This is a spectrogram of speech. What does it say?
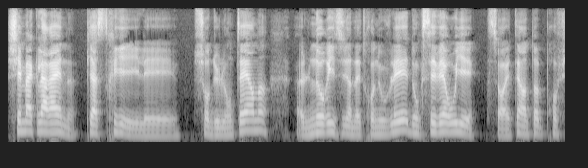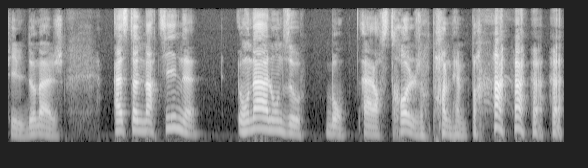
Chez McLaren, Piastri, il est sur du long terme. Euh, Norris vient d'être renouvelé, donc c'est verrouillé. Ça aurait été un top profil, dommage. Aston Martin, on a Alonso. Bon, alors Stroll, j'en parle même pas.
